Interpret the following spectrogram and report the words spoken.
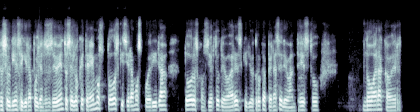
No se olviden seguir apoyando esos eventos, es lo que tenemos, todos quisiéramos poder ir a todos los conciertos de bares, que yo creo que apenas se levante esto, no van a caber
